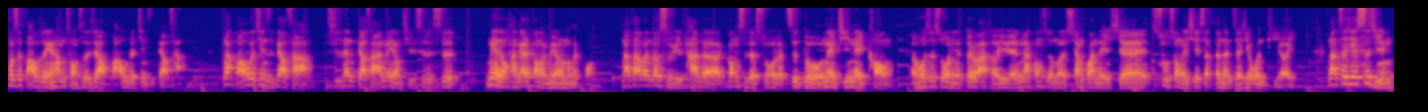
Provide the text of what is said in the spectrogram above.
或是法务人员，他们从事的叫法务的尽职调查。那法务的尽职调查，其实调查的内容其实是内容涵盖的范围没有那么的广。那大部分都属于他的公司的所有的制度、内稽内控，呃，或是说你的对外合约，那公司有没有相关的一些诉讼的一些等等这些问题而已。那这些事情，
